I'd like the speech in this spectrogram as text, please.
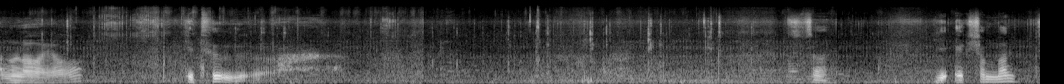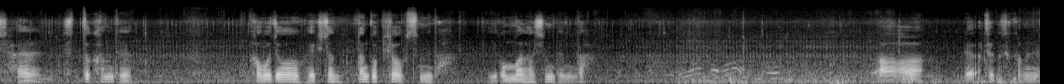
안 올라와요. 히트. 진짜 이 액션만 잘 습득하면 돼요. 갑오징어 액션 딴 거 필요 없습니다. 이것만 하시면 됩니다. 아, 내가 잠깐 잠깐만요.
